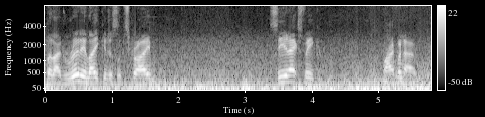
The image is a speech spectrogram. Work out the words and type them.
But I'd really like you to subscribe. See you next week. Bye for now.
